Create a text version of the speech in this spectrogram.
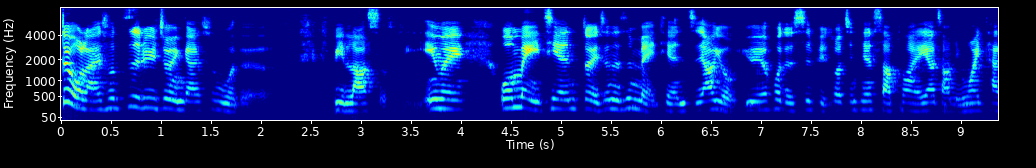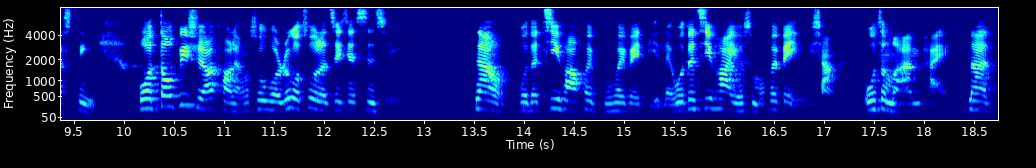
对我来说，自律就应该是我的 philosophy，因为我每天对真的是每天只要有约，或者是比如说今天 supply 要找你 white testing，我都必须要考量说，我如果做了这件事情，那我的计划会不会被 delay？我的计划有什么会被影响？我怎么安排？那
